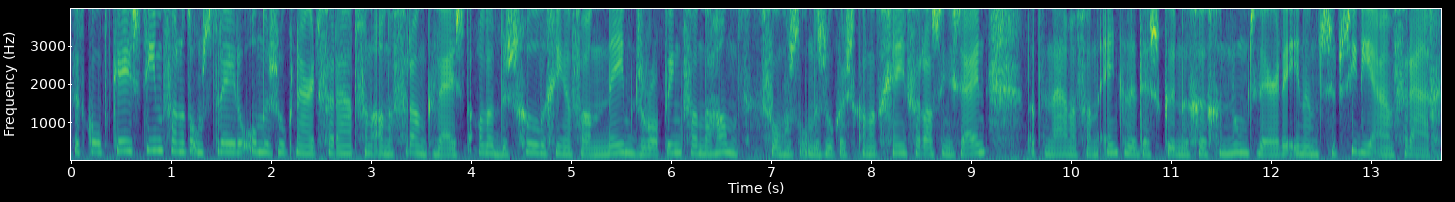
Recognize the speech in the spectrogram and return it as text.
Het cold case team van het omstreden onderzoek naar het verraad van Anne Frank... wijst alle beschuldigingen van name-dropping van de hand. Volgens de onderzoekers kan het geen verrassing zijn... dat de namen van enkele deskundigen genoemd werden in een subsidieaanvraag.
